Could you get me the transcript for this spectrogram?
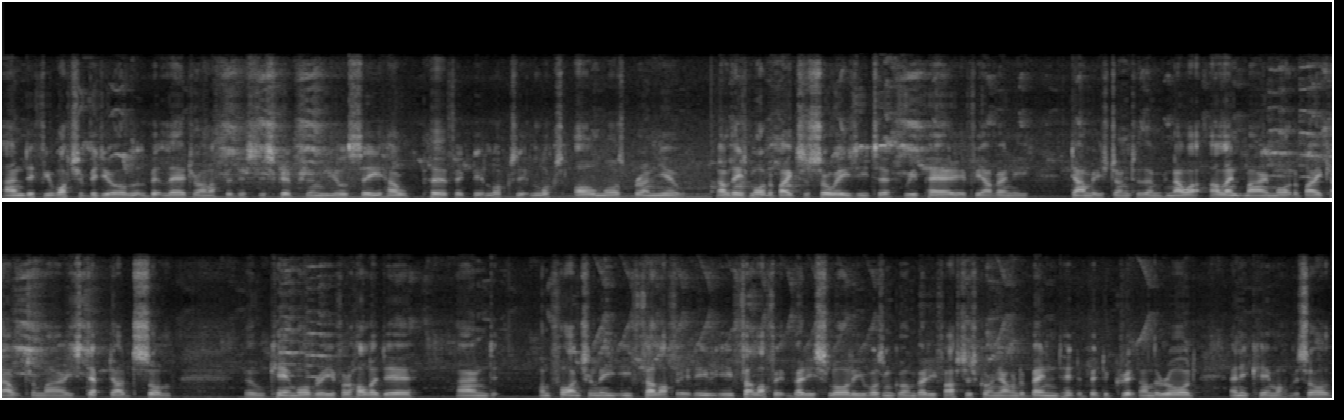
and if you watch a video a little bit later on after this description you'll see how perfect it looks. It looks almost brand new. Now these motorbikes are so easy to repair if you have any damage done to them. Now I, I lent my motorbike out to my stepdad's son who came over here for a holiday and unfortunately he fell off it. He, he, fell off it very slowly. He wasn't going very fast just going around a bend hit a bit of grit on the road and he came off it. So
